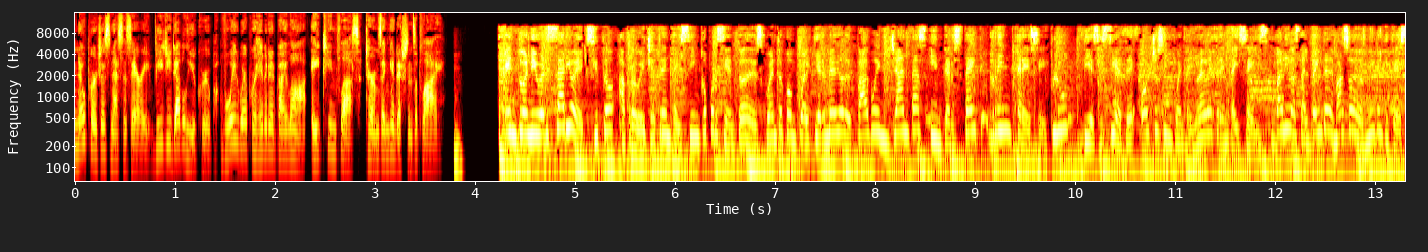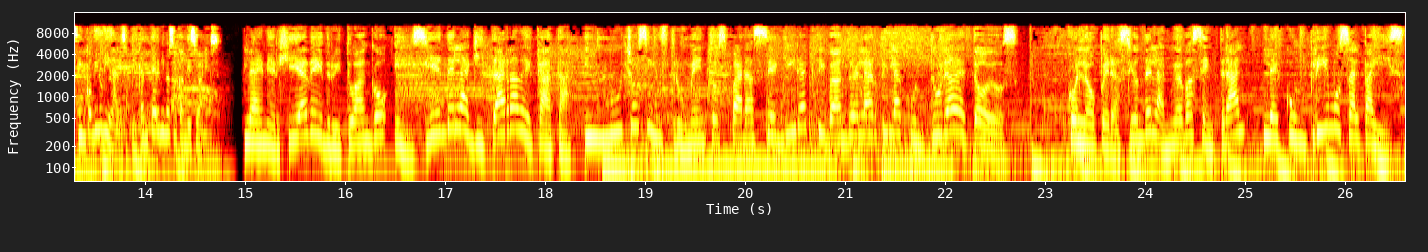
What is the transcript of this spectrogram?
No purchase necessary. VGW Group. Void where prohibited by law. 18 plus. Terms and conditions apply. En tu aniversario éxito, aprovecha 35% de descuento con cualquier medio de pago en llantas Interstate RIN 13, Plus 17, 859, 36. Válido hasta el 20 de marzo de 2023. 5.000 unidades. Aplican términos y condiciones. La energía de Hidroituango enciende la guitarra de Cata y muchos instrumentos para seguir activando el arte y la cultura de todos. Con la operación de la nueva central, le cumplimos al país,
